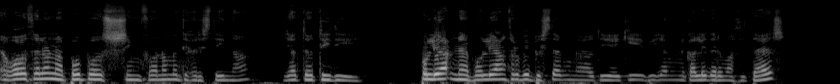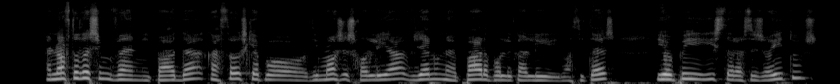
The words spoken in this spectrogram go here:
Εγώ θέλω να πω πως συμφωνώ με τη Χριστίνα για το ότι Πολλοί, ναι, πολλοί άνθρωποι πιστεύουν ότι εκεί πηγαίνουν οι καλύτεροι μαθητές, ενώ αυτό δεν συμβαίνει πάντα, καθώς και από δημόσια σχολεία βγαίνουν πάρα πολύ καλοί μαθητές, οι οποίοι ύστερα στη ζωή τους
